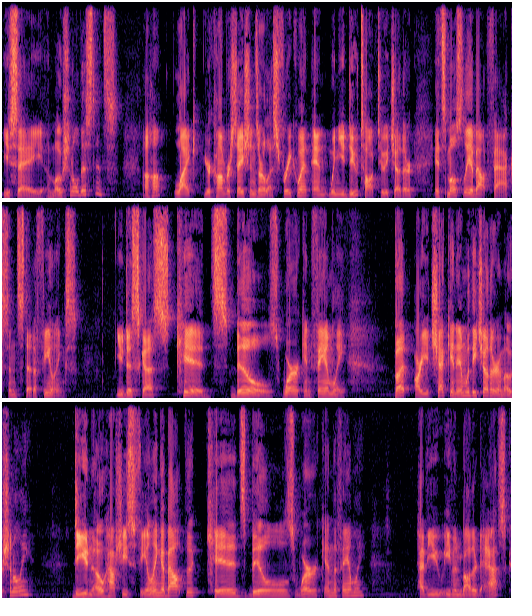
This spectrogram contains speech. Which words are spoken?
You say emotional distance? Uh huh. Like your conversations are less frequent, and when you do talk to each other, it's mostly about facts instead of feelings. You discuss kids, bills, work, and family. But are you checking in with each other emotionally? Do you know how she's feeling about the kids, bills, work, and the family? Have you even bothered to ask?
